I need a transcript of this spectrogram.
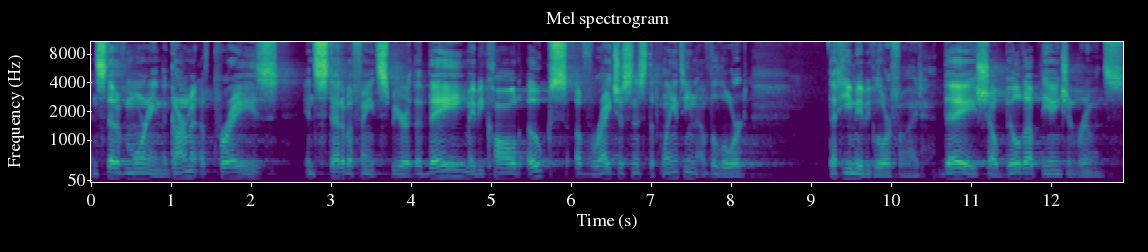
instead of mourning, the garment of praise instead of a faint spirit, that they may be called oaks of righteousness, the planting of the Lord, that he may be glorified. They shall build up the ancient ruins.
